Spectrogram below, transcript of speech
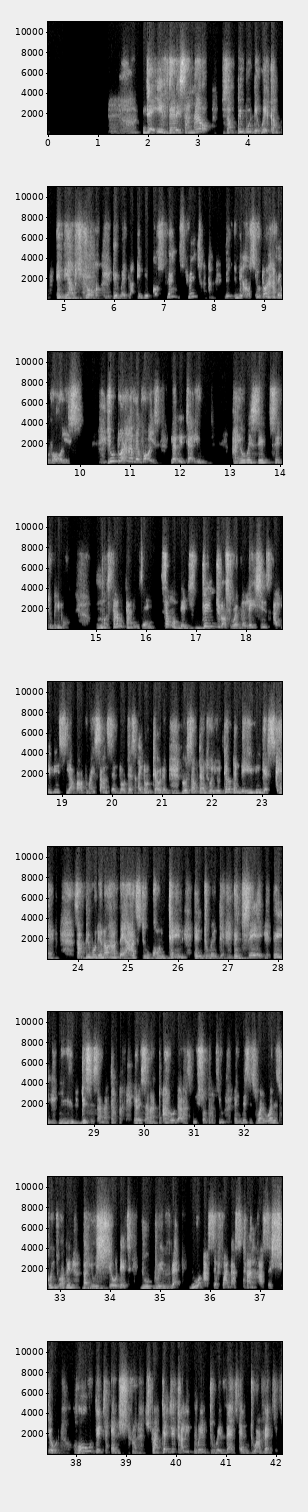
If there is an arrow, some people they wake up and they have stroke. They wake up and they've got strange, strange because you don't have a voice. You don't have a voice. Let me tell you, I always say, say to people, sometimes eh, some of the dangerous revelations I even see about my sons and daughters, I don't tell them because sometimes when you tell them, they even get scared. Some people they don't have their hearts to contain and to maintain and say, "Hey, this is an attack. There is an arrow that has been shot at you, and this is what, what is going to happen." But you shield it, you prevent. You as a father stand as a shield, hold it and strategically pray to revert and to avert it.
